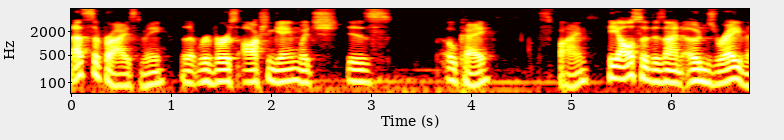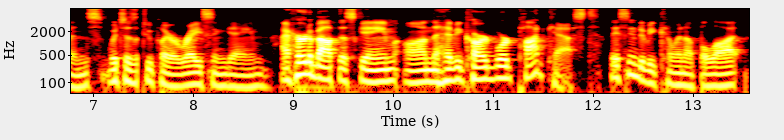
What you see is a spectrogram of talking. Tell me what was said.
that surprised me. The reverse auction game, which is okay. It's fine. He also designed Odin's Ravens, which is a two player racing game. I heard about this game on the Heavy Cardboard podcast. They seem to be coming up a lot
